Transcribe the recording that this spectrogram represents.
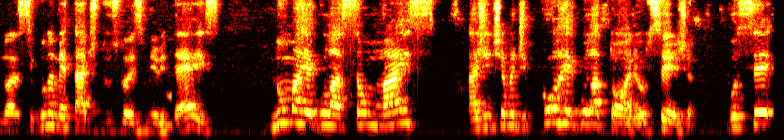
na segunda metade dos 2010, numa regulação mais, a gente chama de corregulatória, ou seja, você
